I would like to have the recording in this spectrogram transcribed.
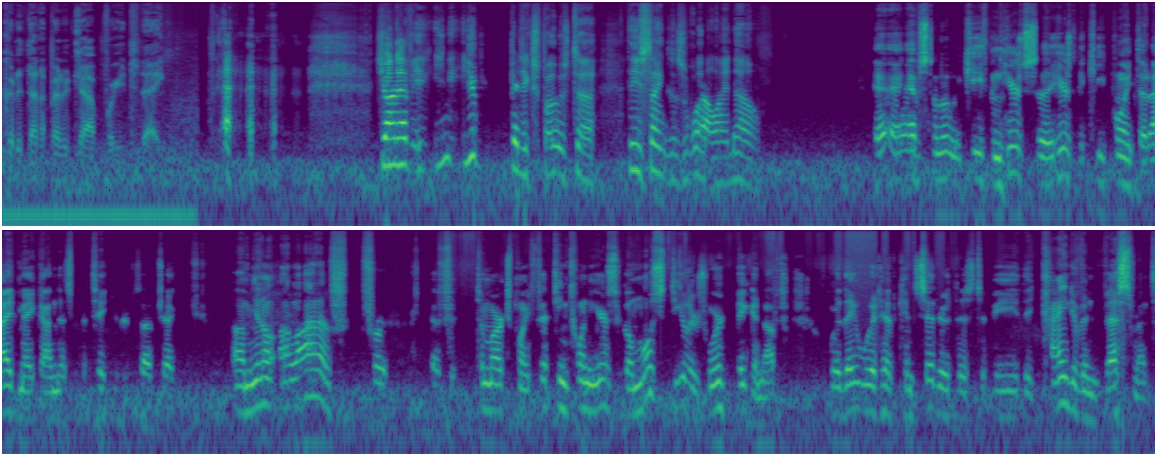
could have done a better job for you today. John, have you, you've been exposed to these things as well? I know. Absolutely, Keith. And here's uh, here's the key point that I'd make on this particular subject. Um, you know, a lot of for to Mark's point, 15, 20 years ago, most dealers weren't big enough where they would have considered this to be the kind of investment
